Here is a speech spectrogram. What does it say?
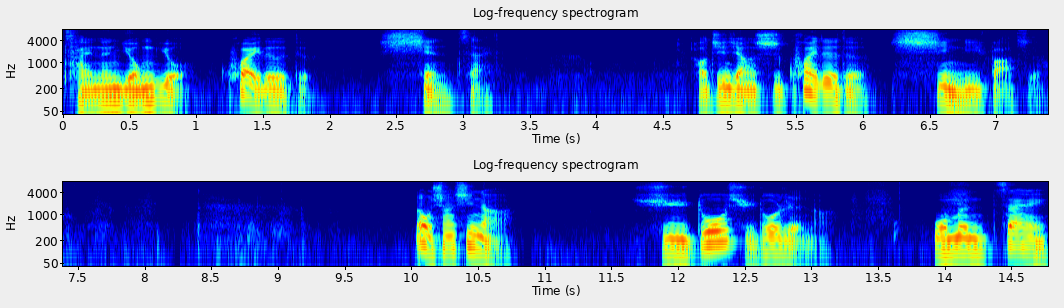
才能拥有快乐的现在。好，今天讲的是快乐的吸引力法则。那我相信啊，许多许多人啊，我们在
